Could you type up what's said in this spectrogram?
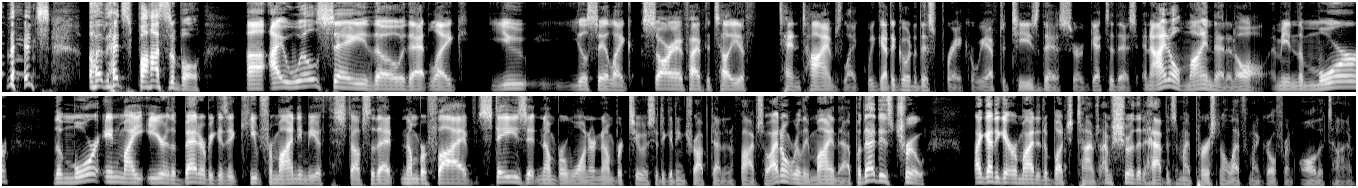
that's uh, that's possible uh, i will say though that like you you'll say like sorry if i have to tell you 10 times like we got to go to this break or we have to tease this or get to this and i don't mind that at all i mean the more the more in my ear the better because it keeps reminding me of the stuff so that number five stays at number one or number two instead of getting dropped down to five so i don't really mind that but that is true I got to get reminded a bunch of times. I'm sure that it happens in my personal life with my girlfriend all the time.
